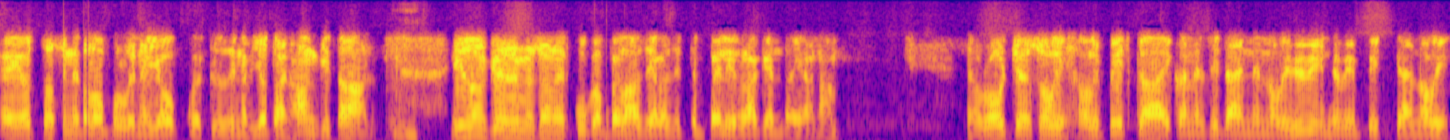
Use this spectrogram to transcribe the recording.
ei ole sinne lopullinen joukkue, kyllä sinne jotain hankitaan. Iso kysymys on, että kuka pelaa siellä sitten pelirakentajana. Ja Rogers oli, oli pitkäaikainen, sitä ennen oli hyvin, hyvin pitkään, oli,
